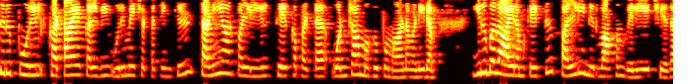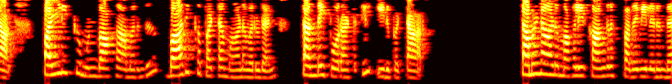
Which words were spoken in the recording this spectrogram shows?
திருப்பூரில் கட்டாய கல்வி உரிமை சட்டத்தின் கீழ் தனியார் பள்ளியில் சேர்க்கப்பட்ட ஒன்றாம் வகுப்பு மாணவனிடம் இருபதாயிரம் கேட்டு பள்ளி நிர்வாகம் வெளியேற்றியதால் பள்ளிக்கு முன்பாக அமர்ந்து பாதிக்கப்பட்ட மாணவருடன் தந்தை போராட்டத்தில் ஈடுபட்டார். தமிழ்நாடு மகளிர் காங்கிரஸ் பதவியில் இருந்த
